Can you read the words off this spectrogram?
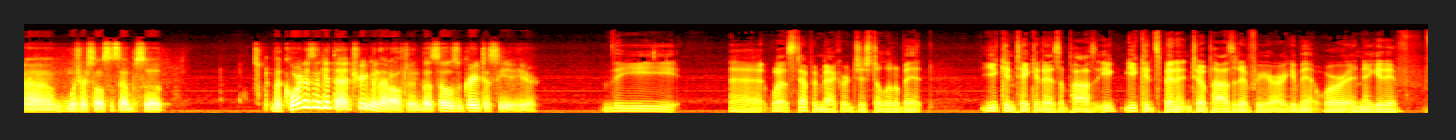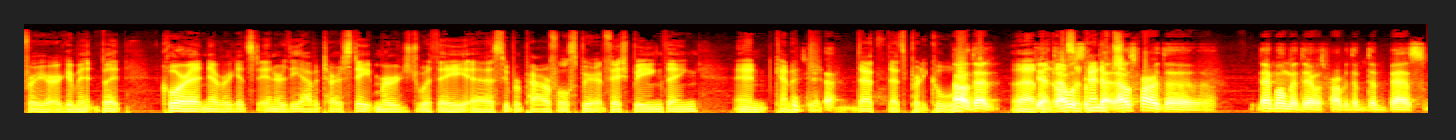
um, Winter Solstice episode. But Korra doesn't get that treatment that often, but so it was great to see it here. The uh, well, stepping backward just a little bit, you can take it as a positive. You, you can spin it into a positive for your argument or a negative for your argument, but Korra never gets to enter the Avatar state merged with a uh, super powerful spirit fish being thing, and kind of Yeah. that that's pretty cool. Oh, that uh, yeah, that was the, kind that, of that was probably the that moment there was probably the, the best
